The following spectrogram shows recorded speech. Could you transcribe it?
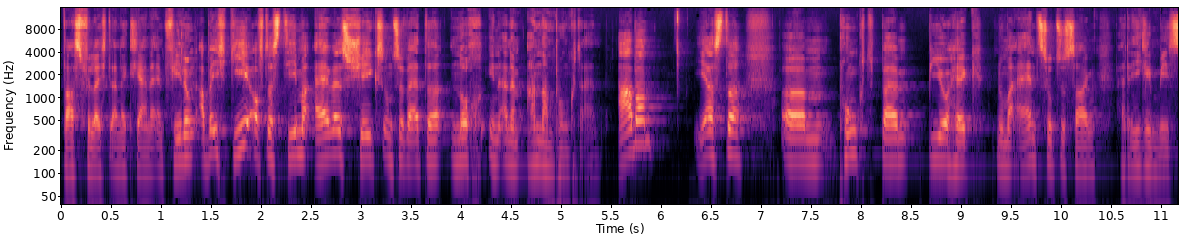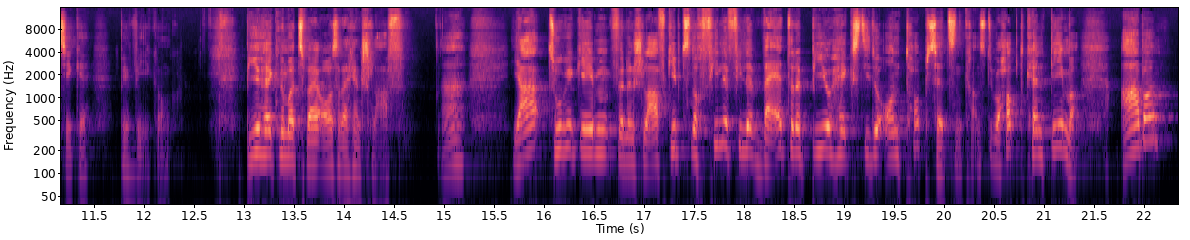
Das vielleicht eine kleine Empfehlung. Aber ich gehe auf das Thema Eiweißshakes und so weiter noch in einem anderen Punkt ein. Aber Erster ähm, Punkt beim Biohack Nummer eins sozusagen regelmäßige Bewegung. Biohack Nummer zwei ausreichend Schlaf. Ja, zugegeben, für den Schlaf gibt's noch viele, viele weitere Biohacks, die du on top setzen kannst. Überhaupt kein Thema. Aber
